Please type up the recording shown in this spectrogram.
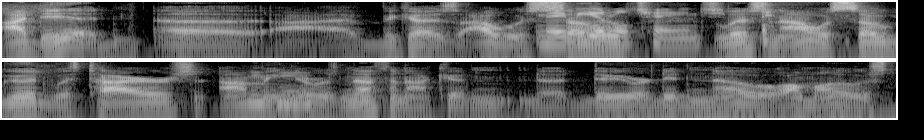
I did uh, I, because I was maybe so, it'll change. Listen, I was so good with tires. I mean, mm-hmm. there was nothing I couldn't uh, do or didn't know. Almost,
